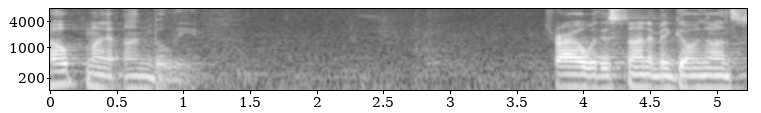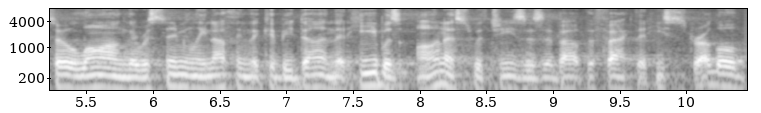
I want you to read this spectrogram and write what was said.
Help my unbelief trial with his son had been going on so long, there was seemingly nothing that could be done, that he was honest with Jesus about the fact that he struggled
